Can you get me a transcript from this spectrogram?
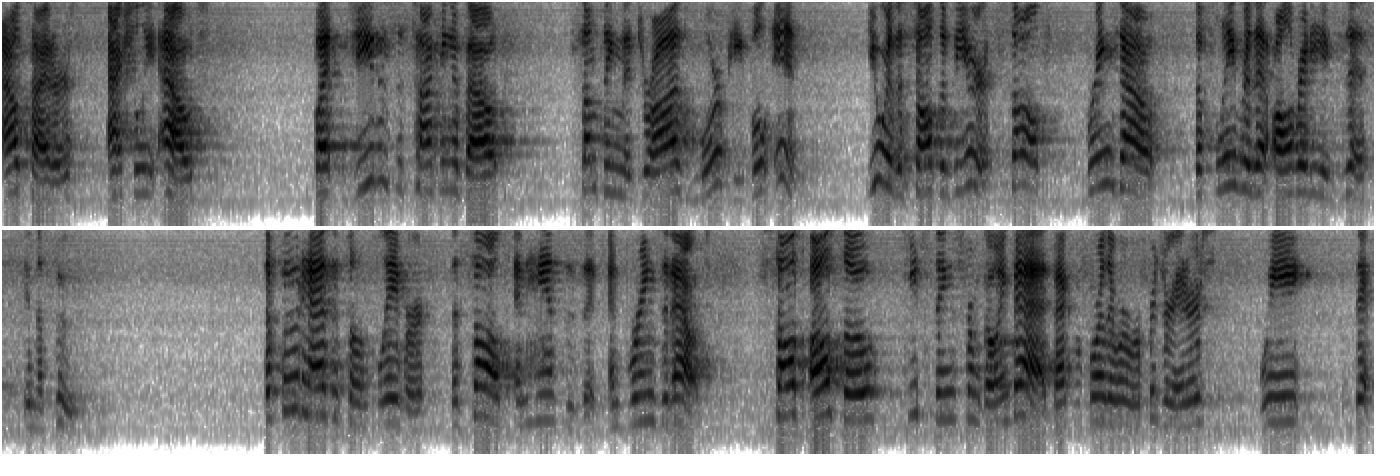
outsiders actually out. But Jesus is talking about something that draws more people in. You are the salt of the earth. Salt brings out the flavor that already exists in the food. The food has its own flavor. The salt enhances it and brings it out. Salt also keeps things from going bad. Back before there were refrigerators, we,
